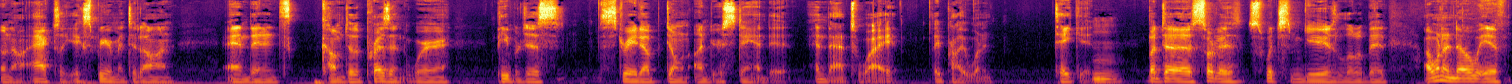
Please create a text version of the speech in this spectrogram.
oh no, actually experimented on and then it's come to the present where people just straight up don't understand it and that's why they probably wouldn't take it. But to sort of switch some gears a little bit, I want to know if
